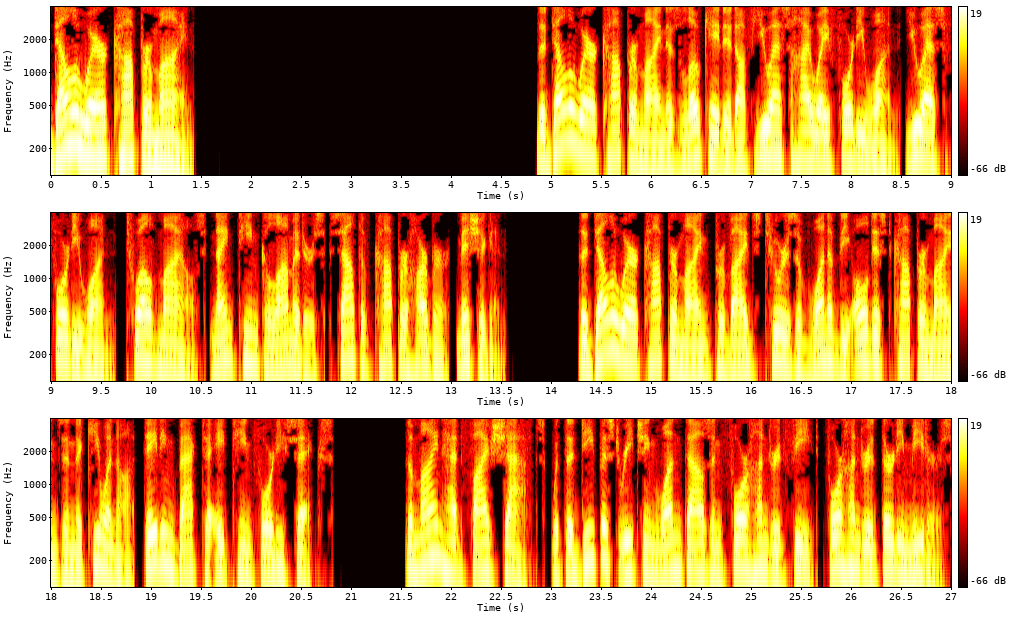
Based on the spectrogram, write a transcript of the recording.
Delaware Copper Mine The Delaware Copper Mine is located off U.S. Highway 41 US 41, 12 miles 19 kilometers south of Copper Harbor, Michigan. The Delaware Copper Mine provides tours of one of the oldest copper mines in the Keweenaw, dating back to 1846. The mine had five shafts, with the deepest reaching 1,400 feet 430 meters.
